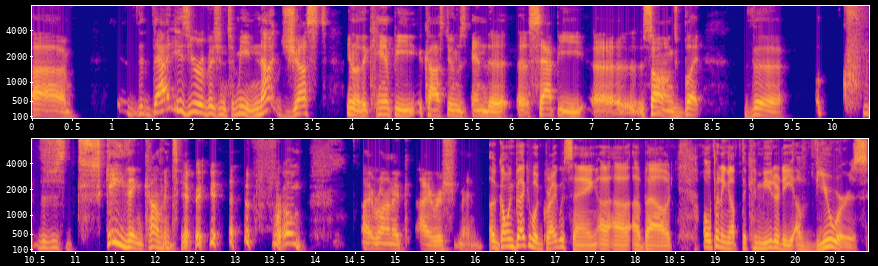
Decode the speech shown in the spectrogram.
um, th- that is Eurovision to me, not just you know the campy costumes and the uh, sappy uh, songs, but the, cr- the just scathing commentary from ironic Irishman. uh, going back to what Greg was saying uh, uh, about opening up the community of viewers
